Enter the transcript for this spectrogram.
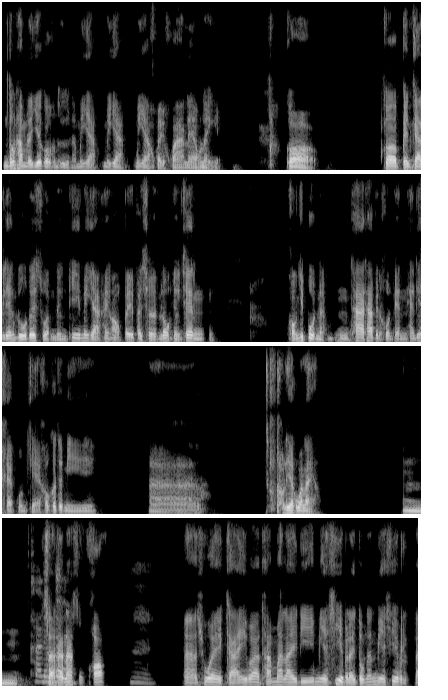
มันต้องทำอะไรเยอะกว่าคนอื่นนะไม่อยากไม่อยากไม่อยากไขว่คว้าแล้วอะไรอย่างเงี้ยก็ก็เป็นการเลี้ยงดูด้วยส่วนหนึ่งที่ไม่อยากให้ออกไปเผชิญโลกอย่างเช่น ของญี่ปุ่นอะ ถ้าถ้าเป็นคนเป็นแฮนดิแคปคนแก่เขาก็จะมี อ่าเขาเรียกว่าอะไร สาธารณดูสงเคราะห์อืมอ่าช่วยไกด์ว่าทำอะไรดีมีอาชีพอะไรตรงนั้นมีอาชีพอะไร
